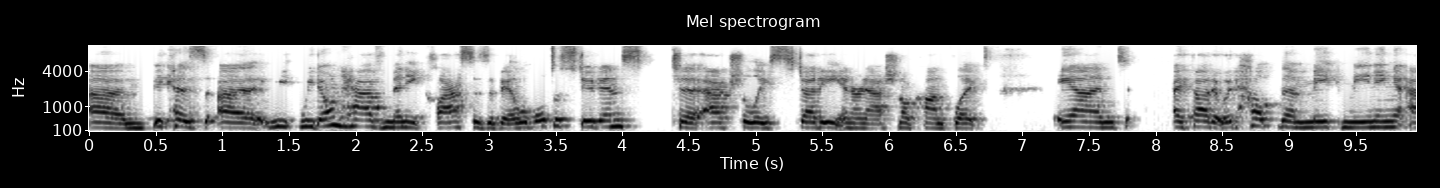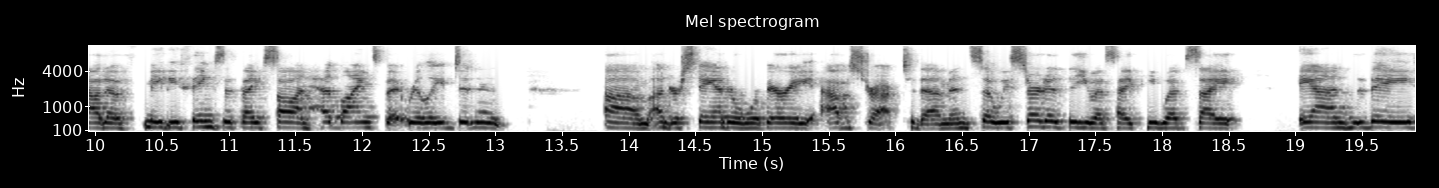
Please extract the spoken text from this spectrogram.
um, because uh, we, we don't have many classes available to students to actually study international conflict. And I thought it would help them make meaning out of maybe things that they saw in headlines but really didn't um, understand or were very abstract to them. And so we started the USIP website and they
